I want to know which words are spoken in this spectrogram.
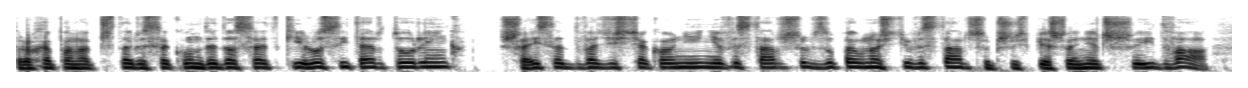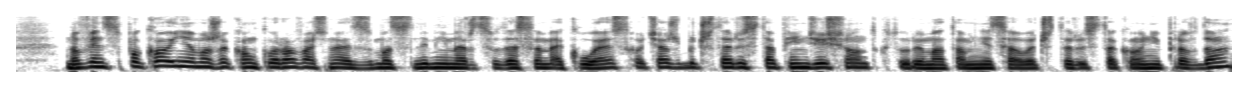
trochę ponad 4 sekundy do setki. Luciter Touring 620 koni nie wystarczy, w zupełności wystarczy. Przyspieszenie 3,2. No więc spokojnie może konkurować nawet z mocnymi Mercedesem EQS, chociażby 450, który ma tam niecałe 400 koni, prawda?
